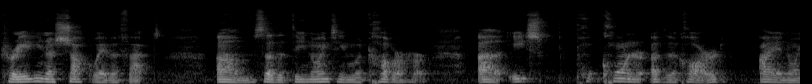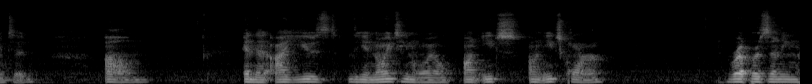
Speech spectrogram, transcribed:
creating a shockwave effect, um, so that the anointing would cover her. Uh, each corner of the card I anointed, um, and then I used the anointing oil on each on each corner, representing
